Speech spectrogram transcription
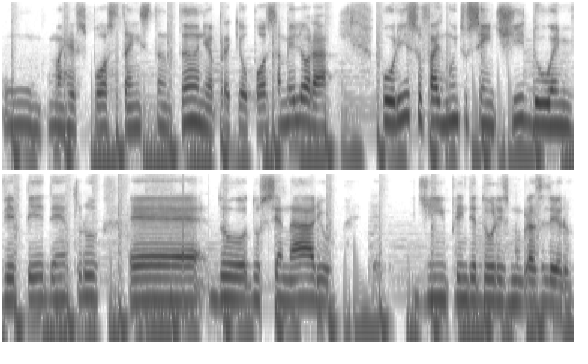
um, uma resposta instantânea para que eu possa melhorar. Por isso faz muito sentido o MVP dentro é, do, do cenário de empreendedorismo brasileiro.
